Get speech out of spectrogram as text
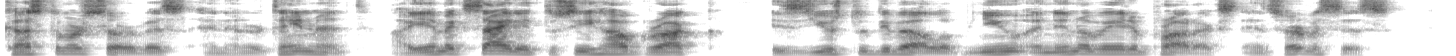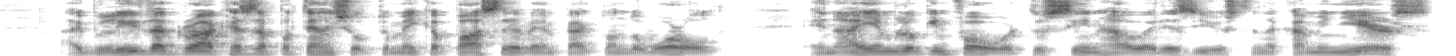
customer service, and entertainment. I am excited to see how Grok is used to develop new and innovative products and services. I believe that Grok has the potential to make a positive impact on the world and I am looking forward to seeing how it is used in the coming years.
